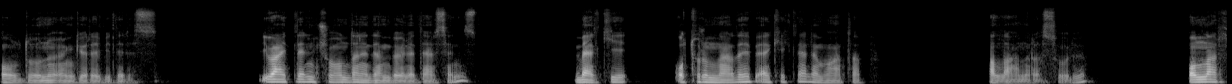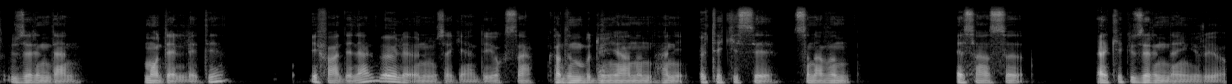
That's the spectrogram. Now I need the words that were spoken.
olduğunu öngörebiliriz. Rivayetlerin çoğunda neden böyle derseniz belki oturumlarda hep erkeklerle muhatap Allah'ın Resulü. Onlar üzerinden modelledi. İfadeler böyle önümüze geldi. Yoksa kadın bu dünyanın hani ötekisi, sınavın esası erkek üzerinden yürüyor.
